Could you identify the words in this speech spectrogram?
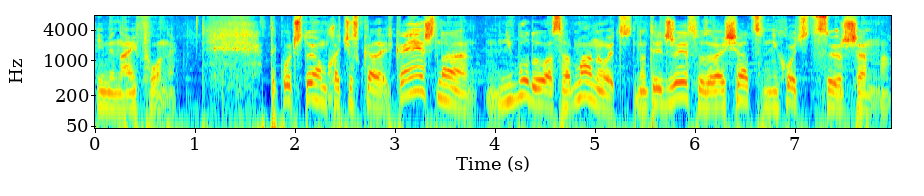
именно айфоны. Так вот, что я вам хочу сказать. Конечно, не буду вас обманывать, на 3GS возвращаться не хочется совершенно.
